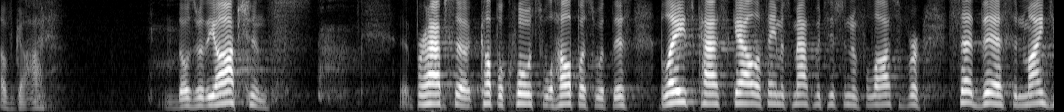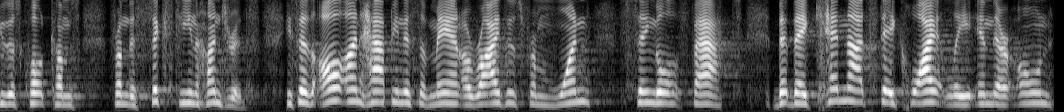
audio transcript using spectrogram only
of God? Those are the options. Perhaps a couple quotes will help us with this. Blaise Pascal, a famous mathematician and philosopher, said this, and mind you, this quote comes from the 1600s. He says, All unhappiness of man arises from one single fact that they cannot stay quietly in their own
